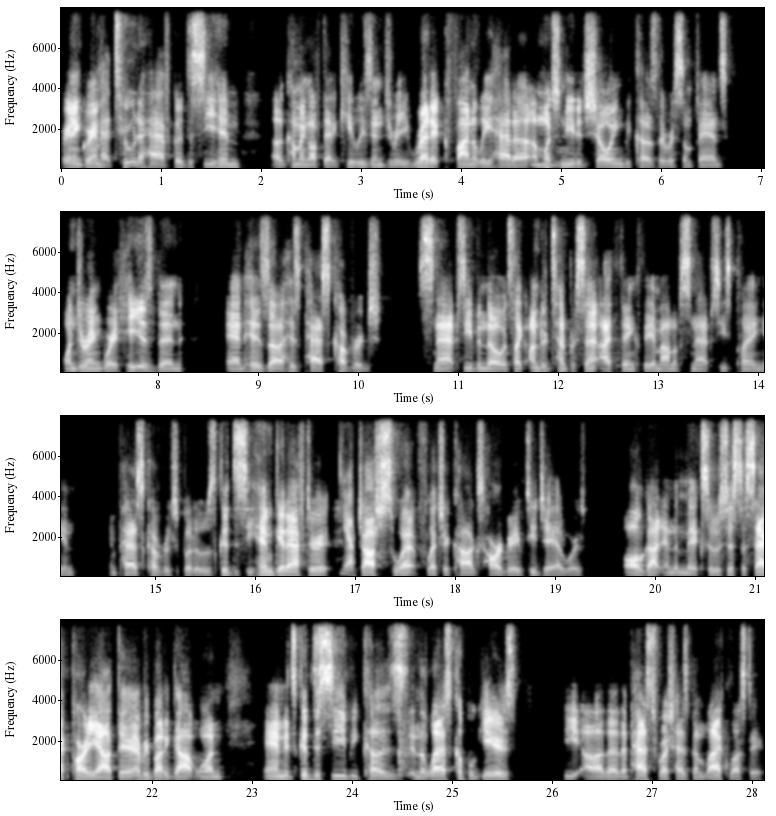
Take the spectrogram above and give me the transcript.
Brandon Graham had two and a half. Good to see him uh, coming off that Achilles injury. Reddick finally had a, a much Mhm. needed showing because there were some fans wondering where he has been and his uh, his pass coverage snaps, even though it's like under 10%, I think the amount of snaps he's playing in in pass coverage. But it was good to see him get after it. Yep. Josh Sweat, Fletcher Cox, Hargrave, TJ Edwards all got in the mix. It was just a sack party out there. Everybody got one. And it's good to see because in the last couple years, the uh the, the pass rush has been lackluster.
